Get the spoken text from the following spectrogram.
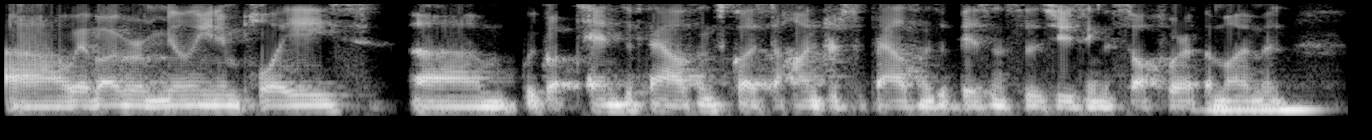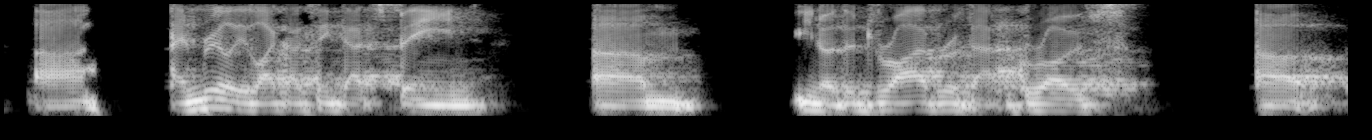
Uh, we have over a million employees. Um, we've got tens of thousands, close to hundreds of thousands of businesses using the software at the moment. Uh, and really, like I think that's been um, you know, the driver of that growth. Uh,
